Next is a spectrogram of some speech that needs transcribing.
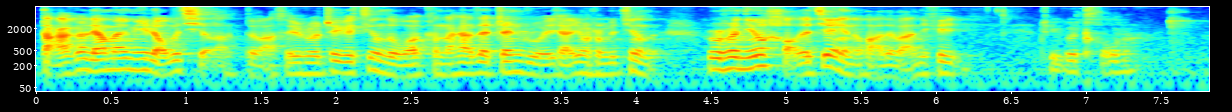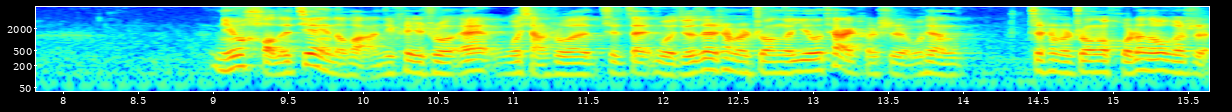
打个两百米了不起了，对吧？所以说这个镜子我可能还要再斟酌一下用什么镜子。如果说你有好的建议的话，对吧？你可以这个头发。你有好的建议的话，你可以说，哎，我想说，这在我觉得在上面装个 EOTech 合适，我想在上面装个火车头合适，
